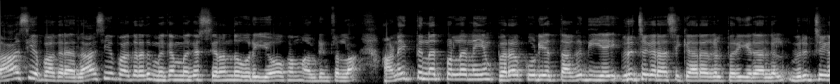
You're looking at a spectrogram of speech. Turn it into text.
ராசியை பார்க்குறார். ராசியை பார்க்கறது மிக மிக சிறந்த ஒரு யோகம் அப்படின்னு சொல்லலாம். அனைத்து நற்பலனையும் பெறக்கூடிய தகுதியை விருச்சக ராசிக்காரர்கள் பெறுகிறார்கள். விருச்சிக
